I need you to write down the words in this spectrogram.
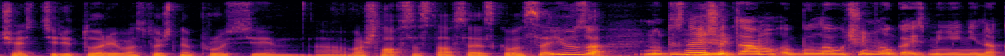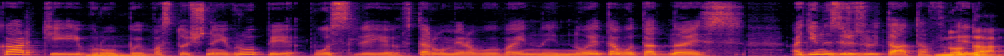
часть территории Восточной Пруссии э, вошла в состав Советского Союза. Ну, ты знаешь, И- там было очень много изменений на карте Европы, в Восточной Европе после Второй мировой войны. Но это вот одна из, один из результатов, Ну э, да.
